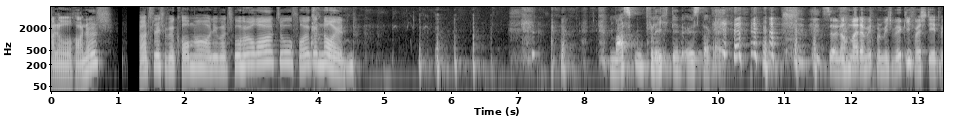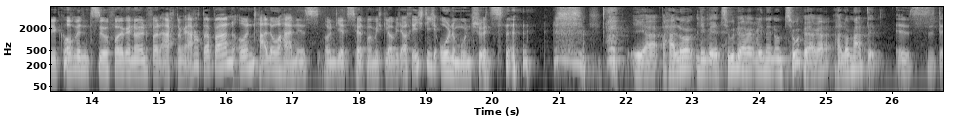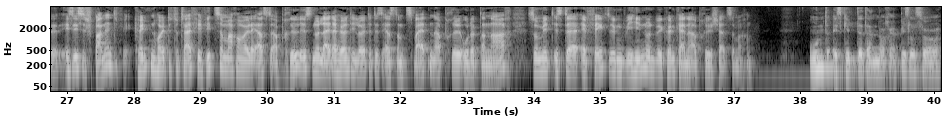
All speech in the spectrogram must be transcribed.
Hallo Hannes, herzlich willkommen, liebe Zuhörer, zu Folge 9. Maskenpflicht in Österreich. so, nochmal, damit man mich wirklich versteht. Willkommen zur Folge 9 von Achtung Achterbahn und hallo Hannes. Und jetzt hört man mich, glaube ich, auch richtig ohne Mundschutz. ja, hallo, liebe Zuhörerinnen und Zuhörer. Hallo Martin. Es, ist spannend, wir könnten heute total viel Witze machen, weil der 1. April ist, nur leider hören die Leute das erst am 2. April oder danach. Somit ist der Effekt irgendwie hin und wir können keine April-Scherze machen. Und es gibt ja dann noch ein bisschen so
